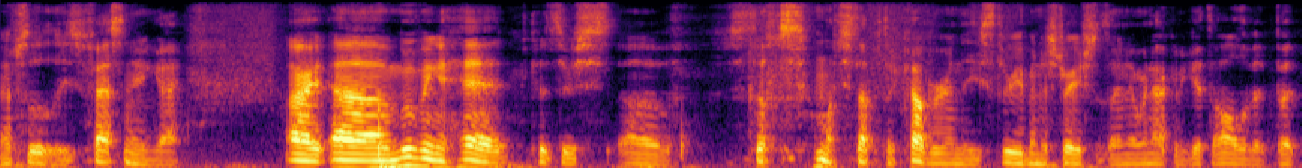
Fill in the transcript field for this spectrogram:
absolutely. He's a fascinating guy. All right, uh, moving ahead because there's uh, still so much stuff to cover in these three administrations. I know we're not going to get to all of it, but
